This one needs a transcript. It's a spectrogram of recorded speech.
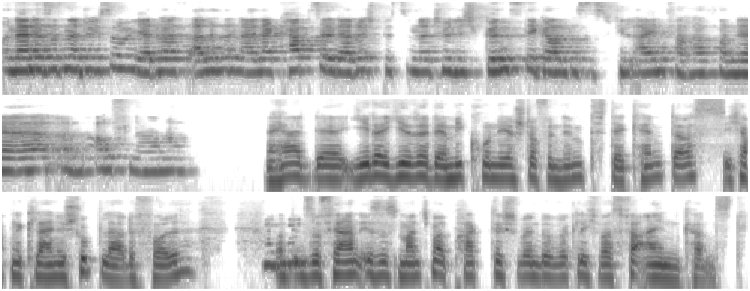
Und dann ist es natürlich so, ja, du hast alles in einer Kapsel, dadurch bist du natürlich günstiger und das ist viel einfacher von der ähm, Aufnahme. Naja, der, jeder, jeder, der Mikronährstoffe nimmt, der kennt das. Ich habe eine kleine Schublade voll. Und mhm. insofern ist es manchmal praktisch, wenn du wirklich was vereinen kannst.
